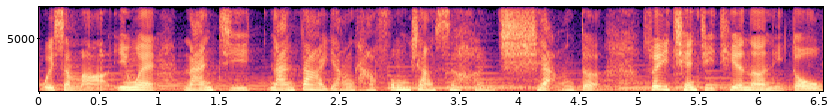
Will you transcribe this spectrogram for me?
为什么？因为南极南大洋它风向是很强的，所以前几天呢，你都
